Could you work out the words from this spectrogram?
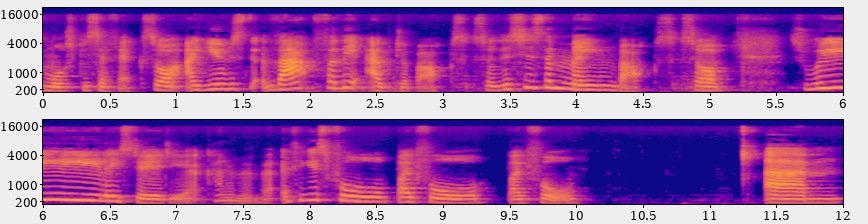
more specific. So I used that for the outer box. So this is the main box. So it's really sturdy. I can't remember. I think it's four by four by four. Um,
